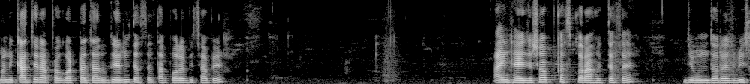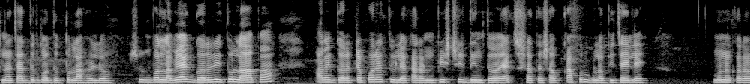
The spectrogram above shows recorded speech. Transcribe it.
মানে কাজের আপা ঘরটা ঝাড়ু দিয়ে নিতেছে, তারপরে বিছাবে। আইন খাই যে সব কাজ করা হইতেছে। যেমন ধরো বিছনা চাদর মধ্যে তোলা হইল। বললাম, এক ঘরেরই তোলা আপা আরেক ঘরেরটা পরে তুলে, কারণ বৃষ্টির দিন তো একসাথে সব কাপড়গুলো ভিজাইলে মনে করো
